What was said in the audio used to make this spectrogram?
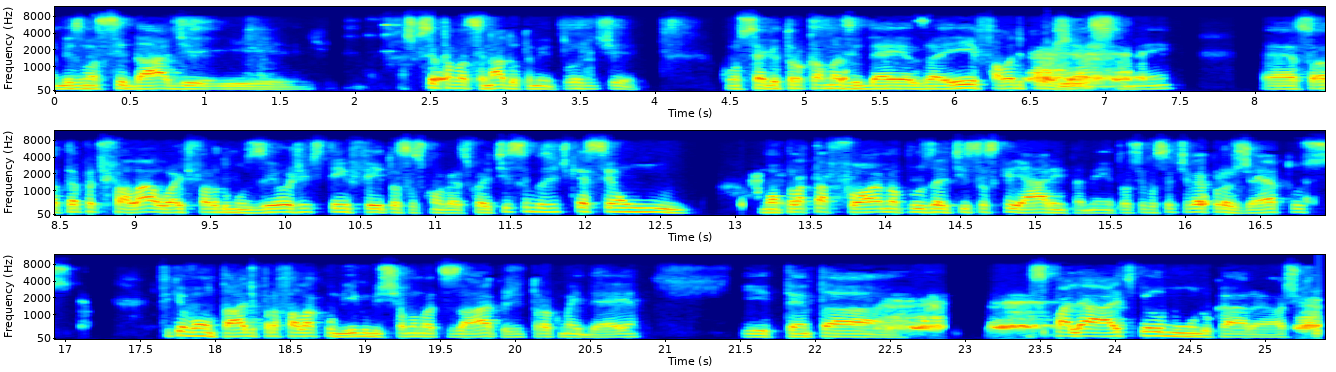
na mesma cidade. E acho que você está vacinado, eu também estou. A gente consegue trocar umas ideias aí, falar de projetos também. É, só até para te falar, o Arte Fora do Museu, a gente tem feito essas conversas com artistas, mas a gente quer ser um, uma plataforma para os artistas criarem também. Então, se você tiver projetos, fique à vontade para falar comigo, me chama no WhatsApp, a gente troca uma ideia e tenta espalhar arte pelo mundo, cara. Acho que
